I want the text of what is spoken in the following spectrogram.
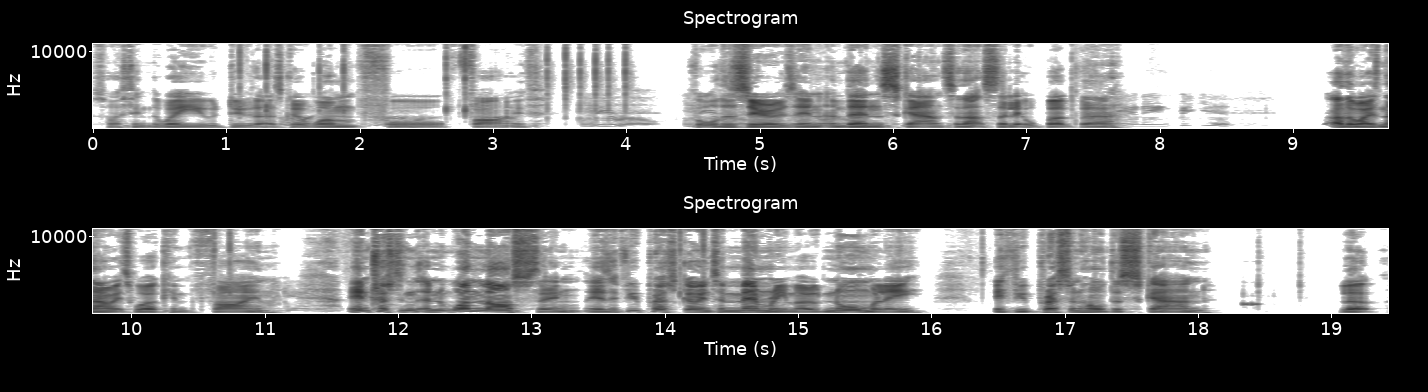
So I think the way you would do that is go one four five. Put all the zeros in and then scan. So that's the little bug there. Otherwise now it's working fine. Interesting and one last thing is if you press go into memory mode normally if you press and hold the scan look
